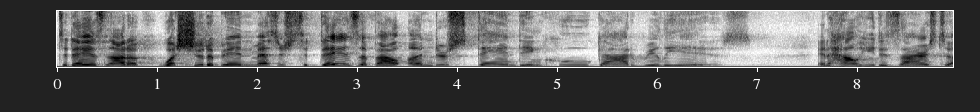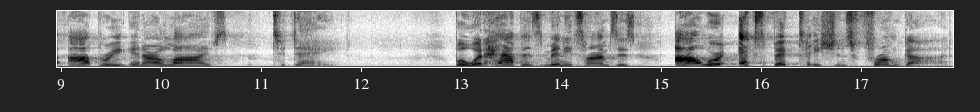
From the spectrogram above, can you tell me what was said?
Today is not a what should have been message. Today is about understanding who God really is and how he desires to operate in our lives today. But what happens many times is our expectations from God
